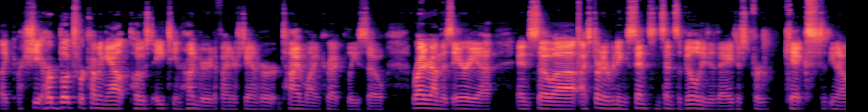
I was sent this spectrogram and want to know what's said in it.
like she her books were coming out post 1800 if i understand her timeline correctly so right around this area and so uh, i started reading sense and sensibility today just for kicks you know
